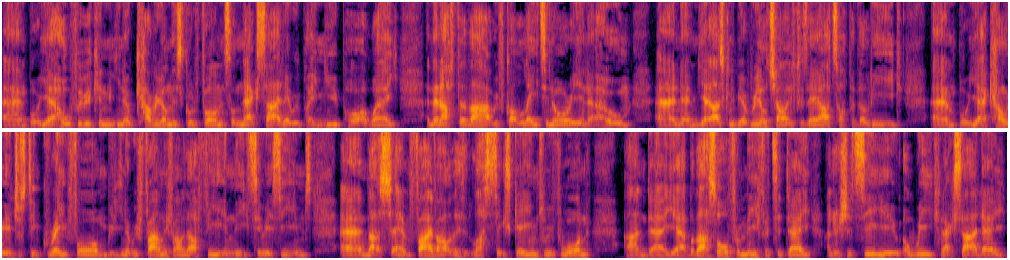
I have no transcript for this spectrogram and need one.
Um, but yeah, hopefully we can, you know, carry on this good form until next Saturday. We play Newport away. And then after that, we've got Leyton Orient at home. And um, yeah, that's going to be a real challenge because they are top of the league. Um, but yeah, County are just in great form. We, you know, we finally found our feet in League Two, it seems. And um, that's um, five out of the last six games we've won. And uh, yeah, but that's all from me for today. And I should see you a week next Saturday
